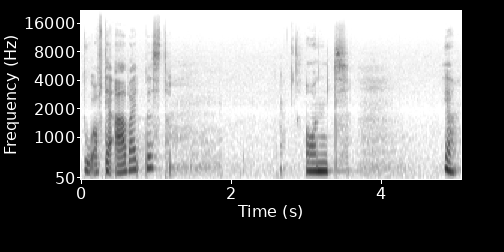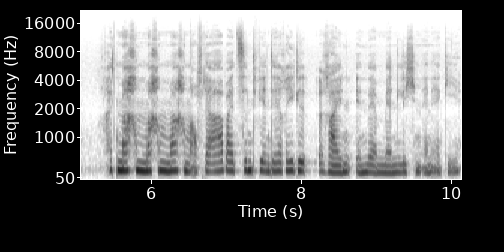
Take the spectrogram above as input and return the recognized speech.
du auf der Arbeit bist und ja, halt machen, machen, machen. Auf der Arbeit sind wir in der Regel rein in der männlichen Energie.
